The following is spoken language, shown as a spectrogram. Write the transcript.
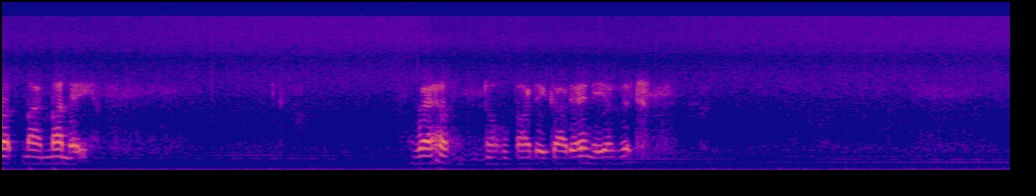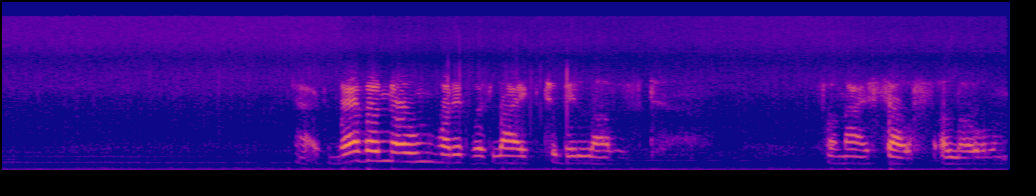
but my money. Well, nobody got any of it. I've never known what it was like to be loved for myself alone.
